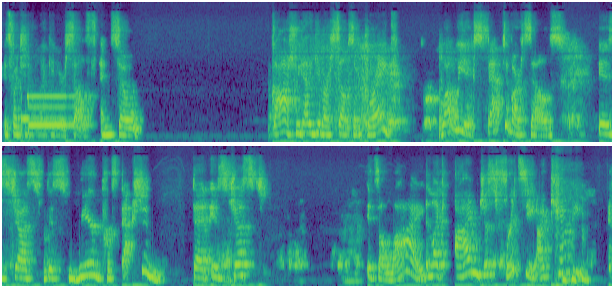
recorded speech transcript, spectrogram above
it's what you don't like in yourself. And so gosh, we got to give ourselves a break. What we expect of ourselves is just this weird perfection that is just it's a lie. Like I'm just Fritzi. I can't be I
